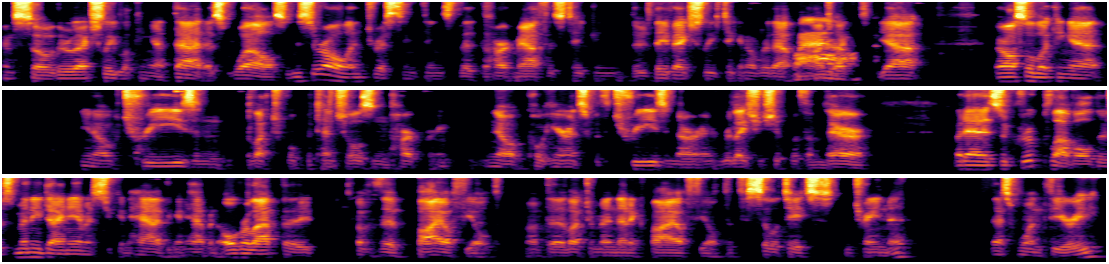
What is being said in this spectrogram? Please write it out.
And so they're actually looking at that as well. So these are all interesting things that the HeartMath has taken. They've actually taken over that Wow. project. Yeah, they're also looking at you know trees and electrical potentials and heart you know coherence with trees and our relationship with them there. But as a group level, there's many dynamics you can have. You can have an overlap of the, of the biofield, of the electromagnetic biofield that facilitates entrainment. That's one theory.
